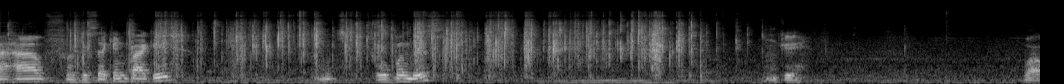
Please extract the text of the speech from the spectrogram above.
i have the second package let's open this okay wow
